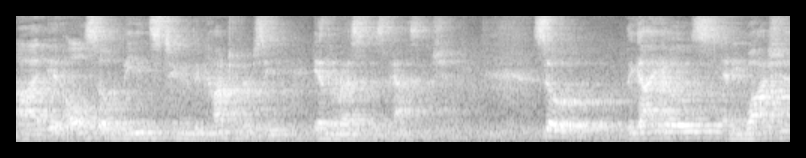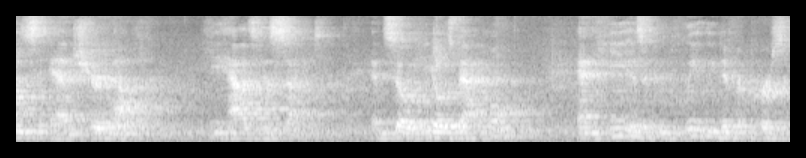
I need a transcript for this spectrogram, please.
uh, it also leads to the controversy in the rest of this passage. So the guy goes and he washes, and sure enough, he has his sight. And so he goes back home, and he is a completely different person.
